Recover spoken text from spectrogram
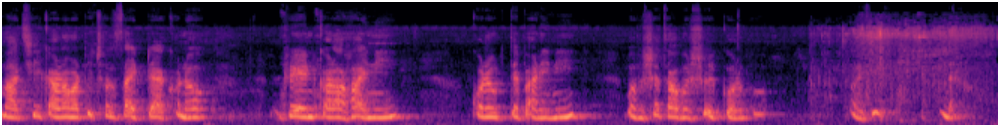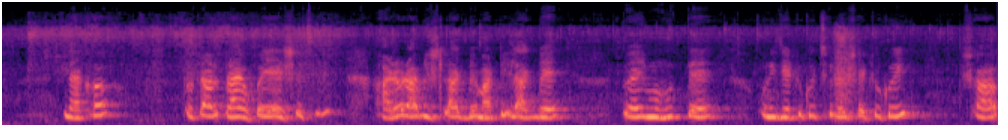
মাছি, কারণ আমার পিছন সাইডটা এখনও ড্রেন করা হয়নি, করে উঠতে পারিনি, ভবিষ্যতে অবশ্যই করব। দেখো দেখো টোটাল প্রায় হয়ে এসেছে। আরও রাবিশ লাগবে, মাটি লাগবে। তো এই মুহূর্তে উনি যেটুকু ছিল সেটুকুই সব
